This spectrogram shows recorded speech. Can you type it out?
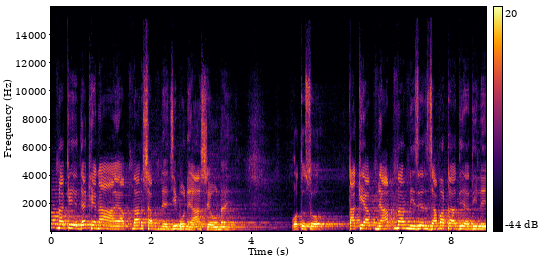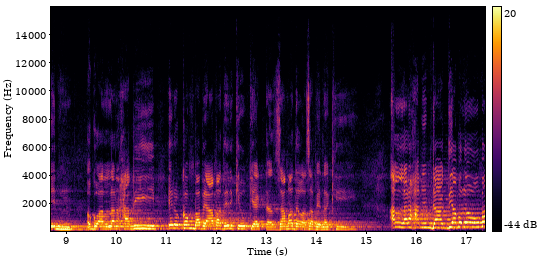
আপনাকে দেখে নাই, আপনার সামনে জীবনে আসেও নাই। অথচ তাকে আপনি আপনার নিজের জামাটা দিয়া দিলেন। গো আল্লাহর হাবিব এরকম ভাবে আমাদের কেউ কি একটা জামা দেওয়া যাবে নাকি? আল্লাহর হাবিব ডাক দিয়া বলে, ওমর,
